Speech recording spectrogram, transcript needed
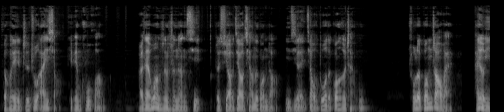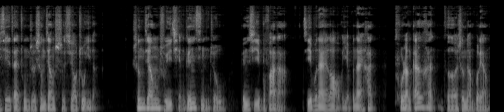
则会植株矮小，叶片枯黄；而在旺盛生长期，则需要较强的光照以积累较多的光合产物。除了光照外，还有一些在种植生姜时需要注意的。生姜属于浅根性植物，根系不发达，既不耐涝也不耐旱。土壤干旱则生长不良，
